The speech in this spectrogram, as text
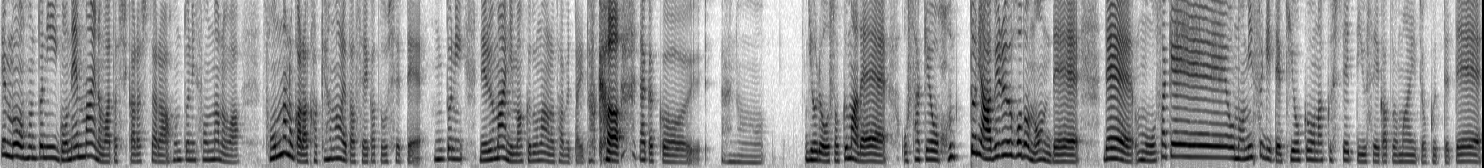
でも本当に5年前の私からしたら本当にそんなのはそんなのからかけ離れた生活をしてて本当に寝る前にマクドナルド食べたりとかなんかこうあの夜遅くまでお酒を本当に浴びるほど飲んででもうお酒を飲みすぎて記憶をなくしてっていう生活を毎日送ってて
